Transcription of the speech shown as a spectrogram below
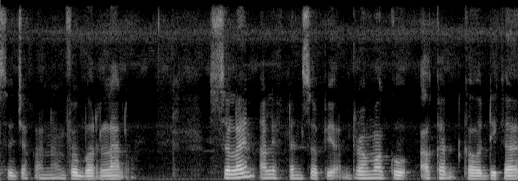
sejak 6 Februari lalu. Selain Alif dan Sophia, dramaku akan kau dika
